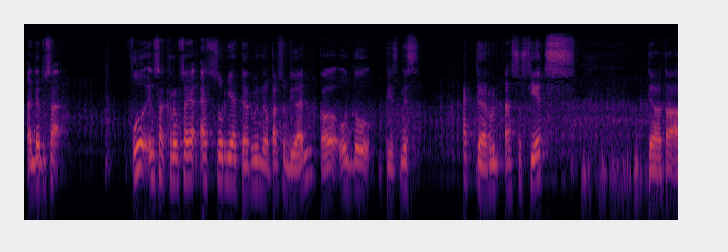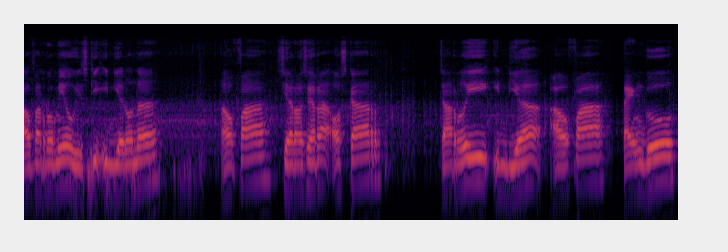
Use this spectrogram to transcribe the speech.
anda bisa full Instagram saya at suryadarwin89 kalau untuk bisnis darwin associates Delta Alfa Romeo Whiskey Indianona Alpha Sierra Sierra Oscar Charlie, India, Alpha, Tango,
